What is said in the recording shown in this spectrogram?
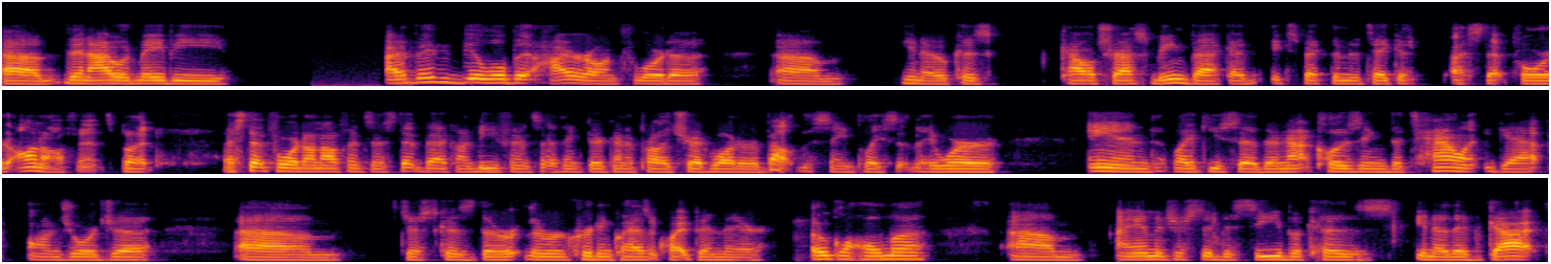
um, then I would maybe, I'd maybe be a little bit higher on Florida. Um, you know, because Kyle Trask being back, I'd expect them to take a, a step forward on offense, but a step forward on offense and a step back on defense, I think they're going to probably tread water about the same place that they were. And like you said, they're not closing the talent gap on Georgia um, just because the the recruiting hasn't quite been there. Oklahoma, um, I am interested to see because you know they've got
